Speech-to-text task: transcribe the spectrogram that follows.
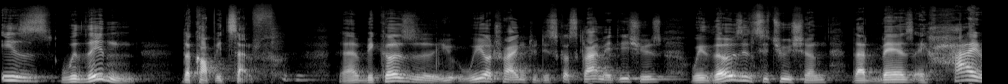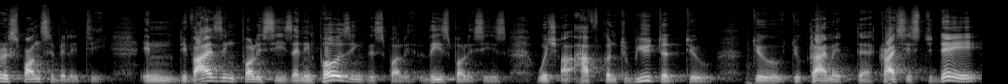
is within the COP itself. Mm-hmm. Uh, because uh, you, we are trying to discuss climate issues with those institutions that bears a high responsibility in devising policies and imposing poli- these policies, which are, have contributed to to, to climate uh, crisis today.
